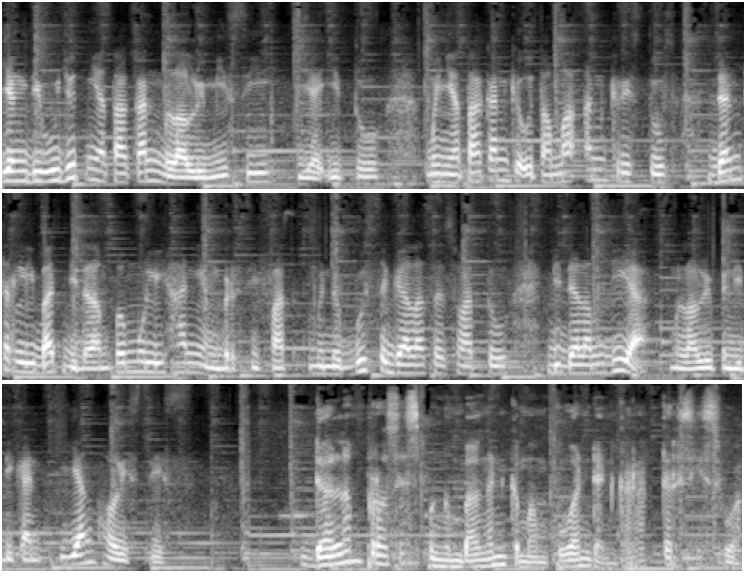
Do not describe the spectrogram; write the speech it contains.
yang diwujud nyatakan melalui misi, yaitu menyatakan keutamaan Kristus dan terlibat di dalam pemulihan yang bersifat menebus segala sesuatu di dalam dia melalui pendidikan yang holistis. Dalam proses pengembangan kemampuan dan karakter siswa,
